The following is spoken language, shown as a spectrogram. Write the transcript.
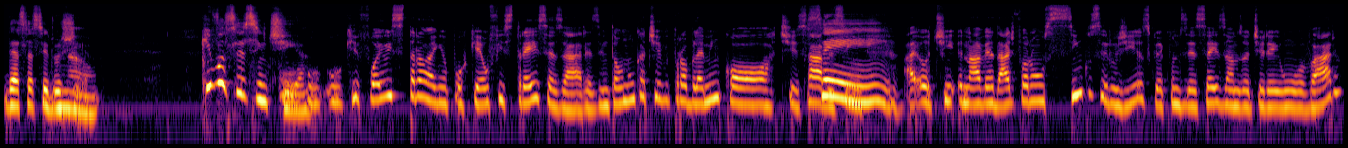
dessa cirurgia. Não. O que você sentia? O, o- o que foi o estranho, porque eu fiz três cesáreas, então nunca tive problema em corte, sabe? Sim. Assim, eu ti, na verdade, foram cinco cirurgias, porque com 16 anos eu tirei um ovário,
